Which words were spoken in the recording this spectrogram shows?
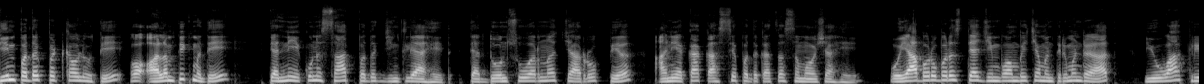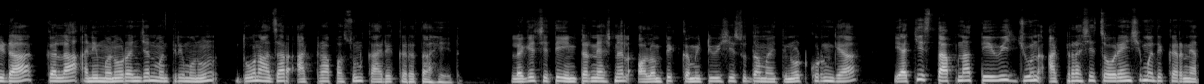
तीन पदक पटकावले होते व ऑलिम्पिकमध्ये त्यांनी एकूण सात पदक जिंकले आहेत. त्यात दोन सुवर्ण चार रौप्य आणि एका कांस्य पदकाचा समावेश आहे. व याबरोबरच त्या जिम्बॉम्बेच्या मंत्रिमंडळात युवा क्रीडा कला आणि मनोरंजन मंत्री म्हणून दोन हजार अठरा पासून कार्य करत आहेत. लगेच येथे इंटरनॅशनल ऑलिम्पिक कमिटीविषयी सुद्धा माहिती नोट करून घ्या. याची स्थापना तेवीस जून अठराशे चौऱ्याऐंशीमध्ये करण्यात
